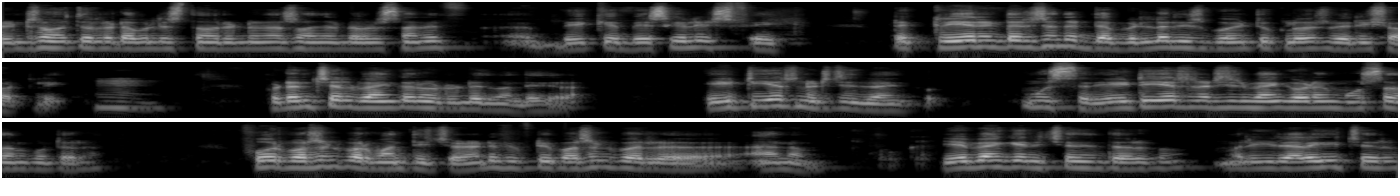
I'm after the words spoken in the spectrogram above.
రెండు సంవత్సరాలు డబ్బులు ఇస్తాం రెండున్నర సంవత్సరాలు డబ్బులు ఇస్తాం అనేది బేసికలీ ఇట్స్ ఫేక్. అంటే clear intention that the builder is going to close very shortly. Potential bank అని ఒకటి ఉండేది మన దగ్గర. ఎయిట్ ఇయర్స్ నడిచింది బ్యాంకు. మూస్తుంది. ఎయిట్ ఇయర్స్ నడిచిన బ్యాంక్ ఇవ్వడానికి మూస్తుంది అనుకుంటారా? ఫోర్ పర్సెంట్ పర్ మంత్ ఇచ్చాడు. అంటే ఫిఫ్టీ పర్సెంట్ పర్ యానం. ఏ బ్యాంక్ అయినా ఇచ్చేది ఇంతవరకు? మరి వీళ్ళు ఎలాగ ఇచ్చారు?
